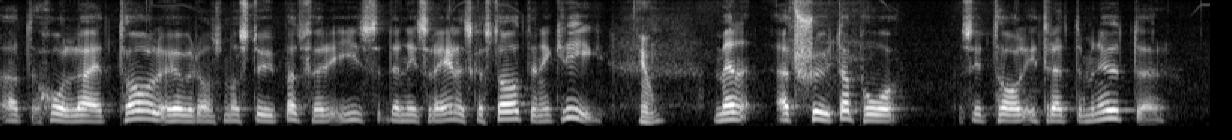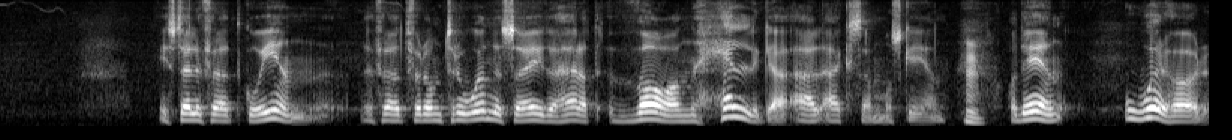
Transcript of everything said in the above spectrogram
att hålla ett tal över de som har stupat för is, den israeliska staten i krig. Jo. Men att skjuta på sitt tal i 30 minuter. Istället för att gå in. För att för de troende så är det här att vanhelga Al-Aqsa-moskén. Mm. Och det är en oerhörd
